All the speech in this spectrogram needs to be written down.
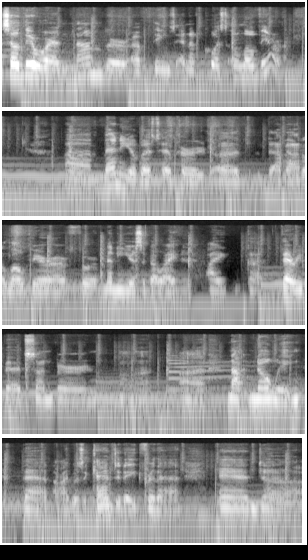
So there were a number of things, and of course, aloe vera. Uh, many of us have heard uh, about aloe vera. For many years ago, I I got very bad sunburn, uh, uh, not knowing that I was a candidate for that and uh,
